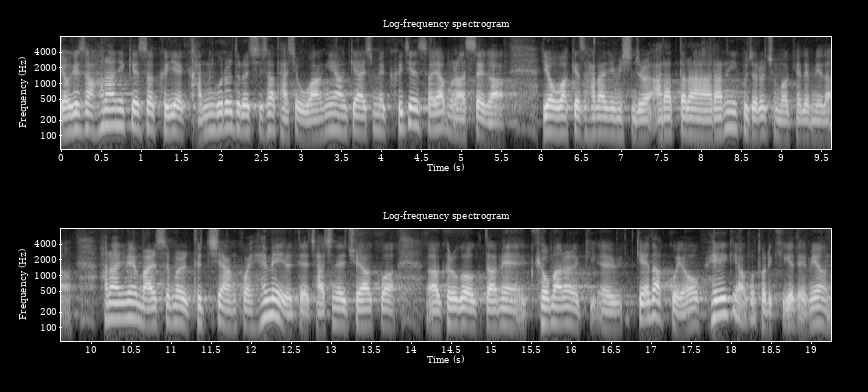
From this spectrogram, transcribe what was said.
여기서 하나님께서 그의 간구를 들으시사 다시 왕에 앉게 하심에 그제서야 문하세가 여호와께서 하나님이신 줄 알았더라라는 이 구절을 주목해야 됩니다. 하나님의 말씀을 듣지 않고 헤매일 때 자신의 죄악과 어, 그리고 그다음에 교만을 깨닫고요 회개하고 돌이키게 되면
